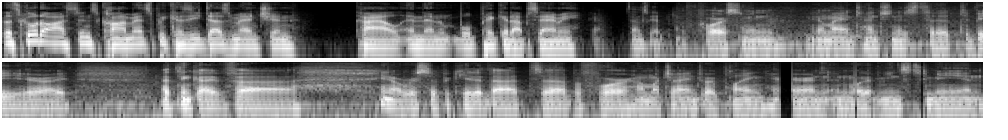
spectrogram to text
let's go to Auston's comments because he does mention Kyle, and then we'll pick it up, Sammy. Sounds good. Of course, I mean, you know, my intention is to, to be here. I, I think I've, uh, you know, reciprocated that uh, before. How much I enjoy playing here and, and what it means to me and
